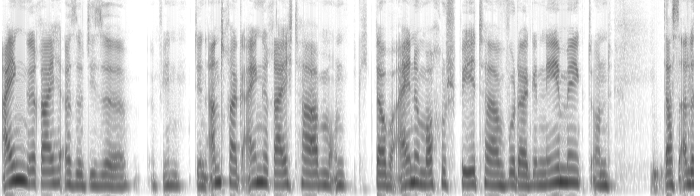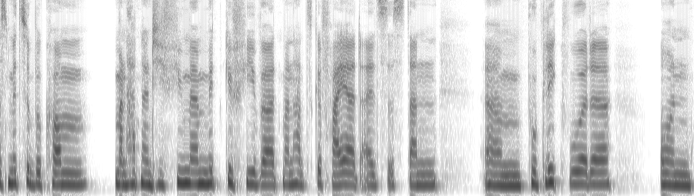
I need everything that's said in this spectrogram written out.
eingereicht, also diese, den Antrag eingereicht haben und ich glaube, eine Woche später wurde er genehmigt und das alles mitzubekommen, man hat natürlich viel mehr mitgefiebert, man hat es gefeiert, als es dann ähm, publik wurde. Und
